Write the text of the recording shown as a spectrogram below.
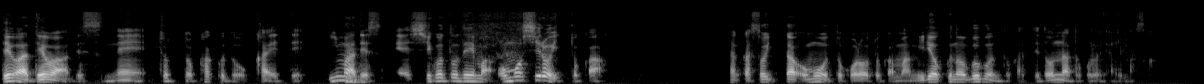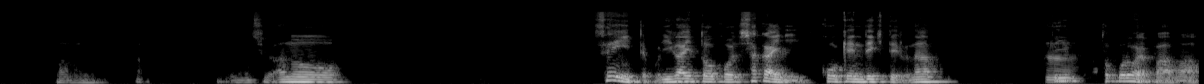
ではではですね、ちょっと角度を変えて、今ですね、仕事でまあ面白いとか、なんかそういった思うところとか、まあ、魅力の部分とかってどんなところにありますか？あの面白い。あの、繊維ってこう意外とこう社会に貢献できてるなってう。いうんところはやっぱまあ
